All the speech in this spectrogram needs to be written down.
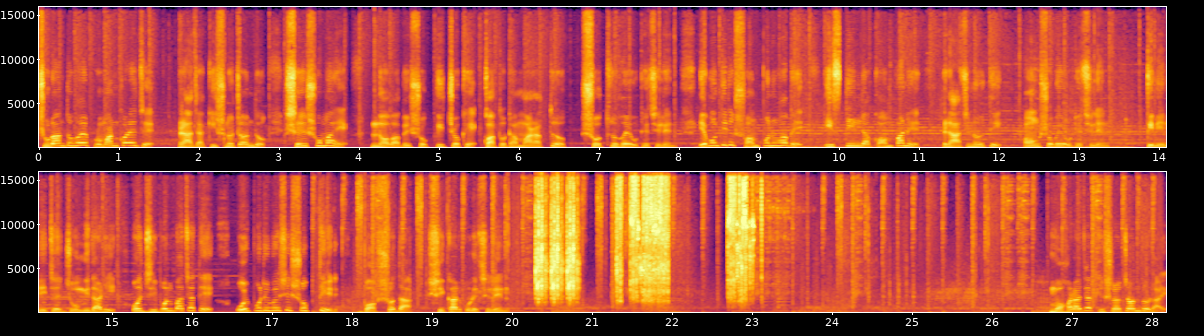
চূড়ান্তভাবে প্রমাণ করে যে রাজা কৃষ্ণচন্দ্র সেই সময়ে নবাবের শক্তির চোখে কতটা মারাত্মক শত্রু হয়ে উঠেছিলেন এবং তিনি সম্পূর্ণভাবে ইস্ট ইন্ডিয়া কোম্পানির রাজনৈতিক অংশ হয়ে উঠেছিলেন। তিনি নিজের জমিদারি ও জীবন বাঁচাতে ওই পরিবেশী শক্তির বর্ষদা স্বীকার করেছিলেন। মহারাজা কৃষ্ণচন্দ্র রায়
